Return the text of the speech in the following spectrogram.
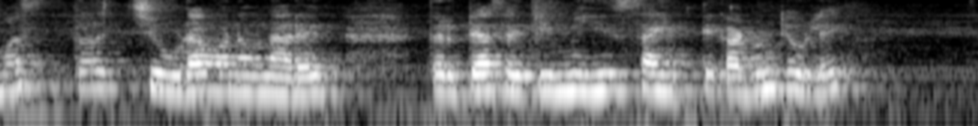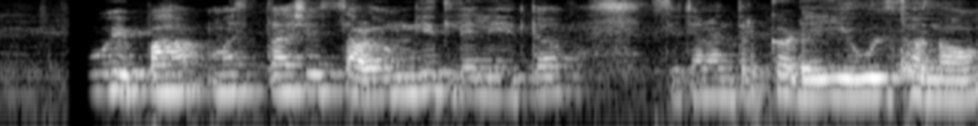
मस्त चिवडा बनवणार आहेत. तर त्यासाठी मी साहित्य काढून ठेवले. पोहे पहा मस्त असे चाळून घेतलेले इथं. त्याच्यानंतर कढई उलथणं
